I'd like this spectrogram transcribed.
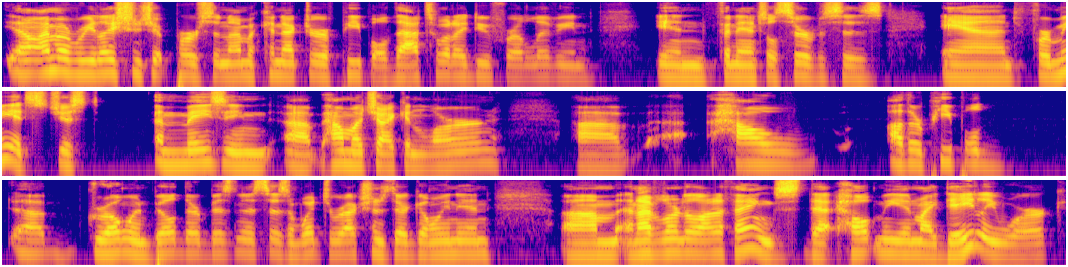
you know, I'm a relationship person. I'm a connector of people. That's what I do for a living in financial services. And for me, it's just amazing uh, how much I can learn, uh, how other people uh, grow and build their businesses and what directions they're going in. Um, and I've learned a lot of things that help me in my daily work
